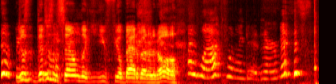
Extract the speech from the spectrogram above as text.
that we Does, that doesn't sound like you feel bad about it at all. I laugh when I get nervous.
